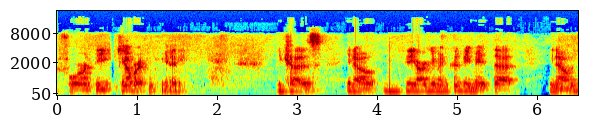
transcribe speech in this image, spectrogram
for the jailbreaking community because you know the argument could be made that you know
